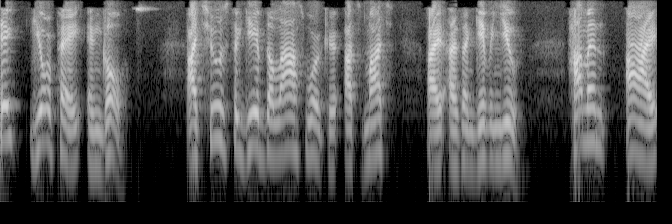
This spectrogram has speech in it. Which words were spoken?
take your pay and go. I choose to give the last worker as much as I'm giving you. Haven't I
